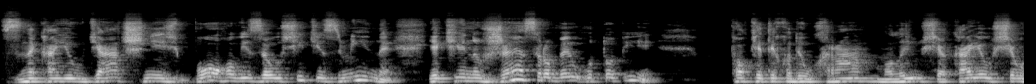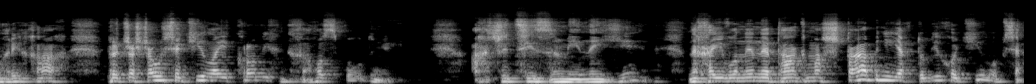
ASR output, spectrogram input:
зникає вдячність Богові за усі ті зміни, які Він вже зробив у тобі. Поки ти ходив у храм, молився, каявся в гріхах, причащався тіла і крові Господньої. Адже ці зміни є. Нехай вони не так масштабні, як тобі хотілося,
